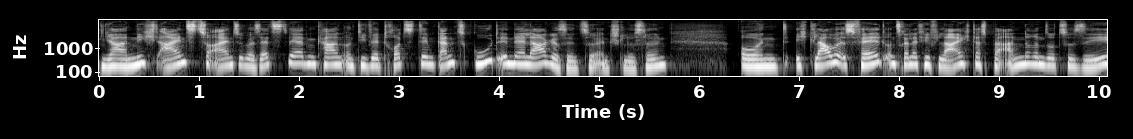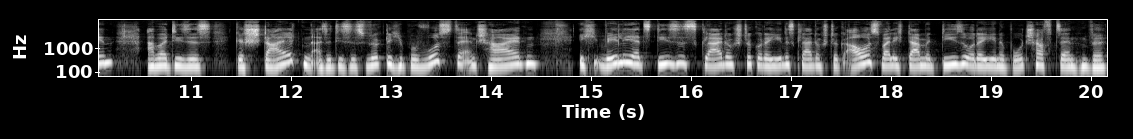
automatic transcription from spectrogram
ja nicht eins zu eins übersetzt werden kann und die wir trotzdem ganz gut in der Lage sind zu entschlüsseln. Und ich glaube, es fällt uns relativ leicht, das bei anderen so zu sehen. Aber dieses Gestalten, also dieses wirkliche bewusste Entscheiden, ich wähle jetzt dieses Kleidungsstück oder jenes Kleidungsstück aus, weil ich damit diese oder jene Botschaft senden will,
